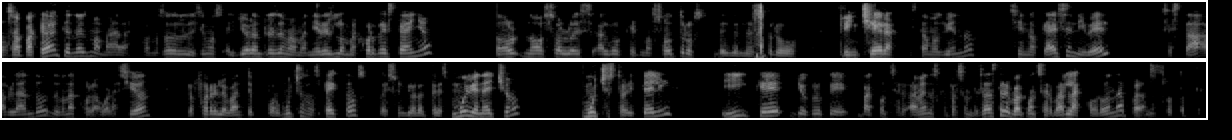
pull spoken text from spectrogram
O sea, para que vean que no es mamada, cuando nosotros le decimos el Jordan 3 de Amamanier es lo mejor de este año, no, solo es algo que nosotros desde nuestro trinchera estamos viendo, sino que a ese nivel se está hablando de una colaboración que fue relevante por muchos aspectos, es un Jordan 3 muy bien hecho, mucho storytelling y que yo creo que va a conservar, a menos que pase un desastre, va a conservar la corona para nuestro top 10.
